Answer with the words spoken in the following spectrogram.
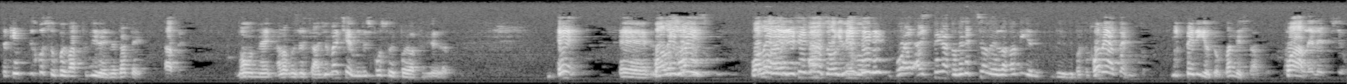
Perché il discorso poi va a finire da te, Vabbè. non alla cosa strage, ma c'è un discorso che poi va a finire da te. E eh, Qual è la- vuoi- qual è la hai spiegato, le- devo- le- vuoi- hai spiegato l'elezione della famiglia di, di, di Porta Come è avvenuto? Il periodo, quando è stato? Quale elezione?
